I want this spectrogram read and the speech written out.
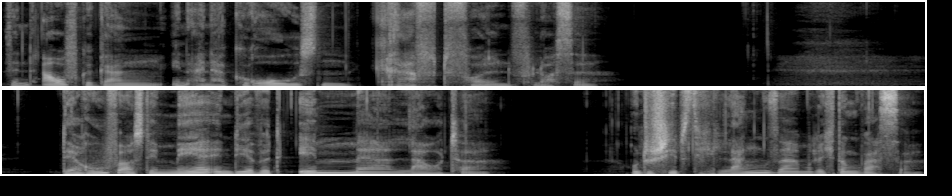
sind aufgegangen in einer großen, kraftvollen Flosse. Der Ruf aus dem Meer in dir wird immer lauter und du schiebst dich langsam Richtung Wasser.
